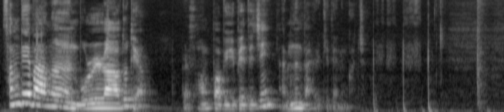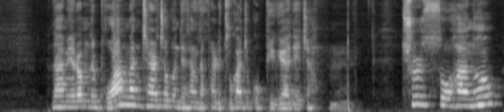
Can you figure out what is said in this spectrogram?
상대방은 몰라도 돼요. 그래서 헌법이 위배되지 않는다 이렇게 되는 거죠. 그 다음에 여러분들 보안관찰 처분 대상자 판례 두 가지 꼭 비교해야 되죠. 음. 출소한 후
